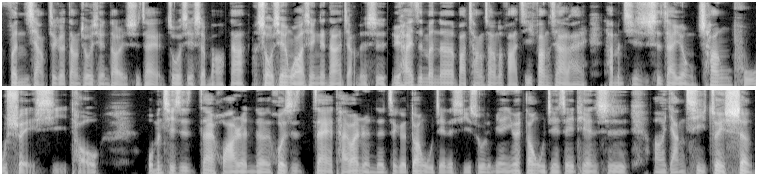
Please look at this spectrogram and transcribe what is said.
分享这个荡秋千到底是在做些什么。那首先我要先跟大家讲的是，女孩子们呢把长长的发髻放下来，她们其实是在用菖蒲水洗头。我们其实，在华人的或者是在台湾人的这个端午节的习俗里面，因为端午节这一天是呃阳气最盛，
